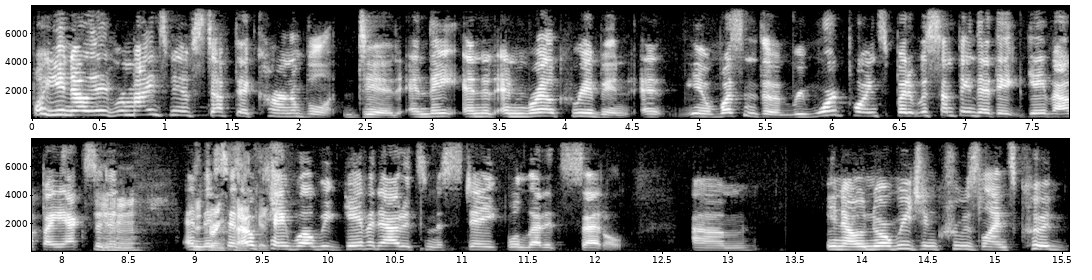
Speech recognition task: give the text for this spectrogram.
well, you know, it reminds me of stuff that Carnival did, and they and and Royal Caribbean, and you know, wasn't the reward points, but it was something that they gave out by accident. Mm-hmm. And the they said, package. okay, well, we gave it out. It's a mistake. We'll let it settle. Um, you know, Norwegian cruise lines could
